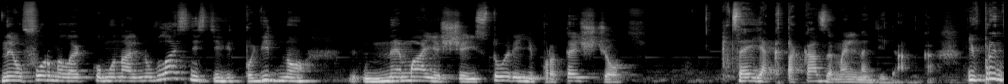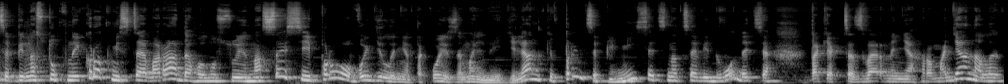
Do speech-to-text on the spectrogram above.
не оформила як комунальну власність, і відповідно немає ще історії про те, що це як така земельна ділянка. І в принципі, наступний крок місцева рада голосує на сесії про виділення такої земельної ділянки. В принципі, місяць на це відводиться, так як це звернення громадян, але.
